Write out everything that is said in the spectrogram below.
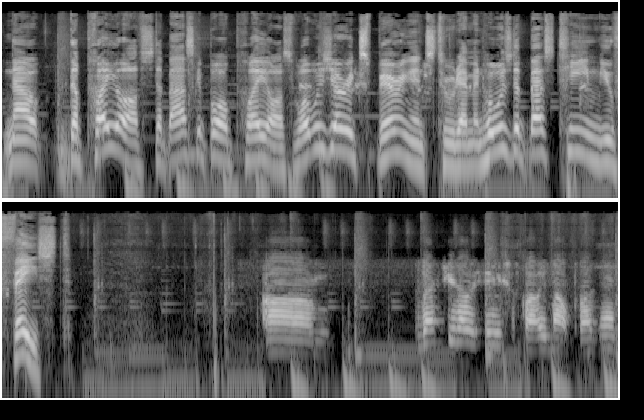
Now, the playoffs, the basketball playoffs, what was your experience through them and who was the best team you faced? Um, best team that we faced was probably Mount Pleasant.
